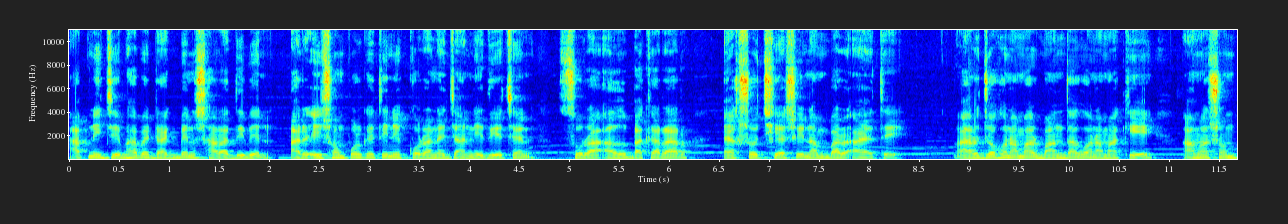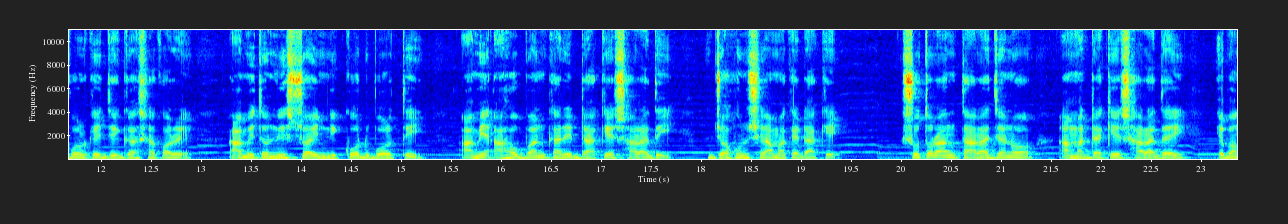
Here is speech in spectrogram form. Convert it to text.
আপনি যেভাবে ডাকবেন সাড়া দিবেন। আর এই সম্পর্কে তিনি কোরআনে জানিয়ে দিয়েছেন, সোরা আল বাকারার একশো ছিয়াশি নাম্বার আয়াতে। আর যখন আমার বান্দাগণ আমাকে আমার সম্পর্কে জিজ্ঞাসা করে, আমি তো নিশ্চয় নিকটবর্তী আমি আহ্বানকারীর ডাকে সাড়া দিই, যখন সে আমাকে ডাকে। সুতরাং তারা যেন আমার ডাকে সাড়া দেয় এবং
